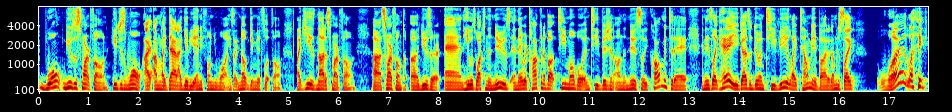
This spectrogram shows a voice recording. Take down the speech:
won't use a smartphone. He just won't. I, I'm like, Dad, I give you any phone you want. He's like, Nope, give me a flip phone. Like he is not a smartphone, uh, smartphone uh, user. And he was watching the news, and they were talking about T-Mobile and T-Vision on the news. So he called me today, and he's like, Hey, you guys are doing TV. Like, tell me about it. I'm just like, what? Like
